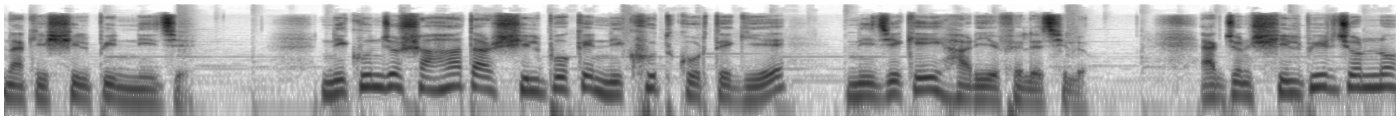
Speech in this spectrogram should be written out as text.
নাকি শিল্পীর নিজে? নিকুঞ্জ সাহা তার শিল্পকে নিখুঁত করতে গিয়ে নিজেকেই হারিয়ে ফেলেছিল। একজন শিল্পীর জন্য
